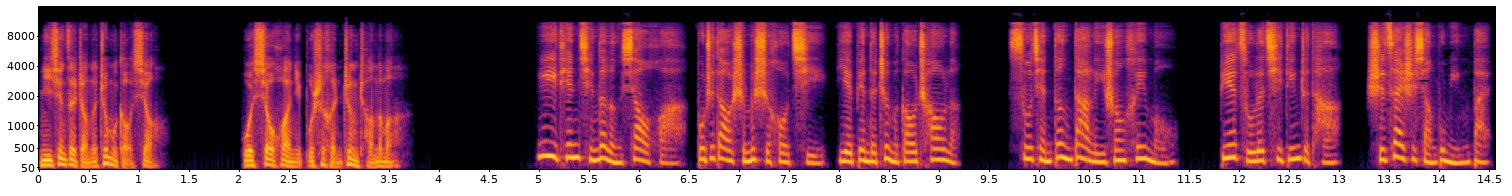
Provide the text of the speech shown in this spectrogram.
你现在长得这么搞笑，我笑话你不是很正常的吗？厉天晴的冷笑话，不知道什么时候起也变得这么高超了。苏浅瞪大了一双黑眸，憋足了气盯着他，实在是想不明白，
